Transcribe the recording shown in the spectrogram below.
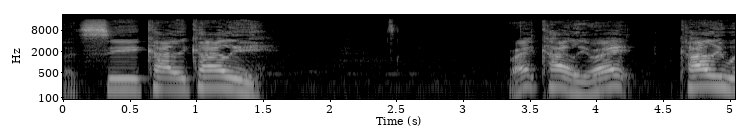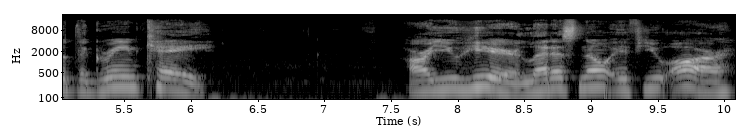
Let's see. Kylie, Kylie. Right? Kylie, right? Kylie with the green K. Are you here? Let us know if you are.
